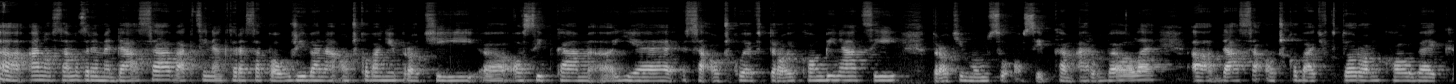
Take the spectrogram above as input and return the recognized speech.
Áno, samozrejme dá sa. Vakcína, ktorá sa používa na očkovanie proti e, osýpkam, e, je, sa očkuje v trojkombinácii proti mumsu, osýpkam a rubeole. Dá sa očkovať v ktoromkoľvek e,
